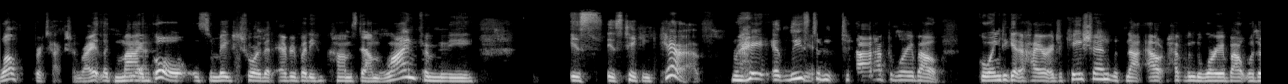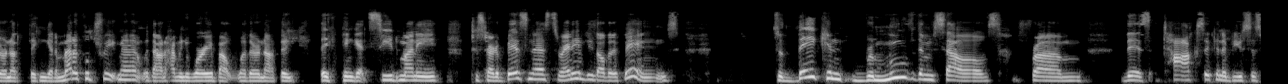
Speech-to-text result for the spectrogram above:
wealth protection, right? Like my Yeah. goal is to make sure that everybody who comes down the line from me is is taken care of, right? At least to, to not have to worry about going to get a higher education with not out having to worry about whether or not they can get a medical treatment without having to worry about whether or not they, they can get seed money to start a business or any of these other things so they can remove themselves from this toxic and abusive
